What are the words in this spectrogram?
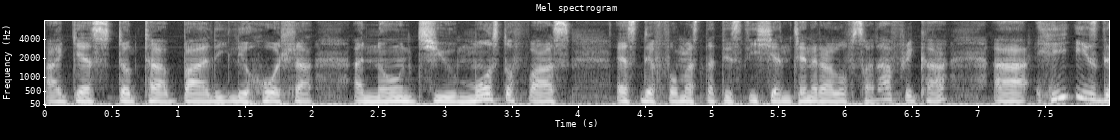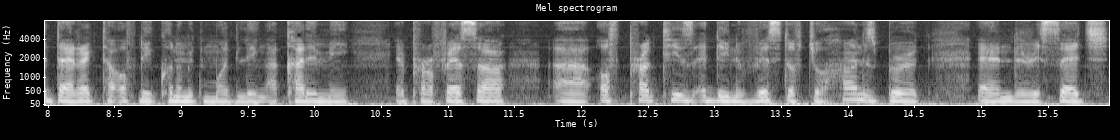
uh, guest, Dr. Pali Lehohla, uh, known to most of us as the former Statistician General of South Africa. Uh, he is the director of the Economic Modeling Academy, a professor uh, of practice at the University of Johannesburg, and research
